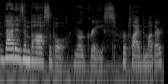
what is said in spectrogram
That is impossible, your grace, replied the mother.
